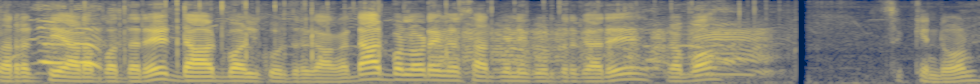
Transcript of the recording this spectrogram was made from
வரட்டி ஆட பார்த்தாரு. டாட் பால் கொடுத்துருக்காங்க. டாட் பாலோட எங்கே ஸ்டார்ட் பண்ணி கொடுத்துருக்காரு பிரபா. செகண்ட் ஒன்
